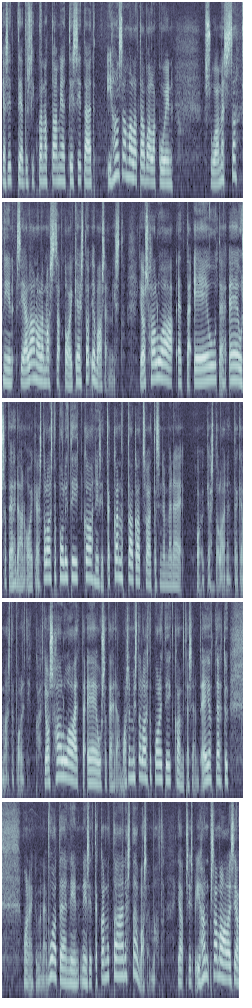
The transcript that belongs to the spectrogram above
Ja sitten tietysti kannattaa miettiä sitä, että ihan samalla tavalla kuin Suomessa, niin siellä on olemassa oikeisto ja vasemmisto. Jos haluaa, että EU te, EUssa tehdään oikeistolaista politiikkaa, niin sitten kannattaa katsoa, että sinne menee oikeistolainen tekemään sitä politiikkaa. Jos haluaa, että EUssa tehdään vasemmistolaista politiikkaa, mitä siellä nyt ei ole tehty monen kymmenen vuoteen, niin, niin sitten kannattaa äänestää vasemmalta. Ja siis ihan samanlaisia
